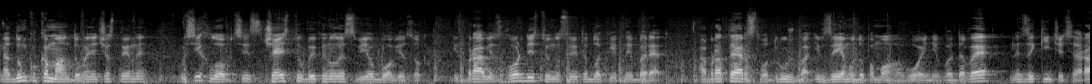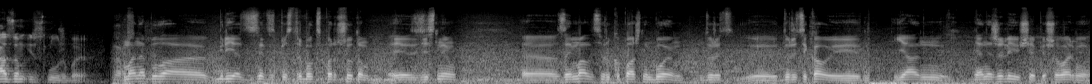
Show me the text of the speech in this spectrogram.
На думку командування частини, усі хлопці з честю виконали свій обов'язок і вправі з гордістю носити блакитний берет. А братерство, дружба і взаємодопомога воїнів ВДВ не закінчаться разом із службою. У мене була мрія здійснити стрибок з парашутом, я здійснив. Е, Займалися рукопашним боєм, дуже, е, дуже цікаво. І я, я не жалію, що я пішов в армію.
